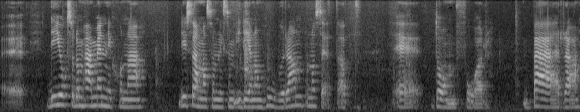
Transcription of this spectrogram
eh, det är ju också de här människorna, det är ju samma som liksom idén om horan på något sätt. Att eh, de får bära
